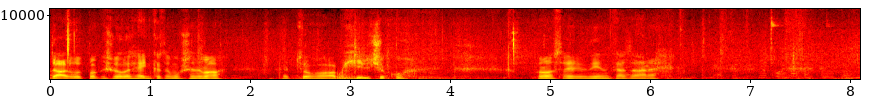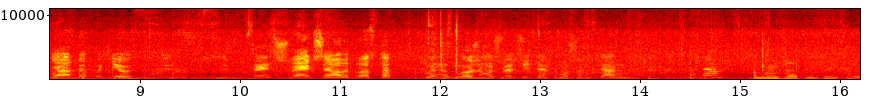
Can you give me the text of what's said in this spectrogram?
Да, тут поки що легенько, тому що нема цього обхильчику. Просто рівнинка зараз. Я би хотів це швидше, але просто ми не зможемо швидше йти, тому що розтягнемо. А ми вже тут заїхали.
